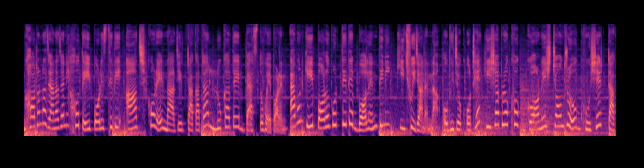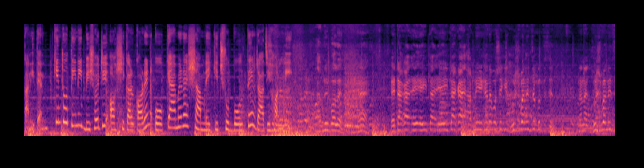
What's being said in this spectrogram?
ঘটনা জানাজানি হতেই পরিস্থিতি আঁচ করে নাজির টাকাটা লুকাতে ব্যস্ত হয়ে পড়েন। এমনকি পরবর্তীতে বলেন তিনি কিছুই জানেন না। অভিযোগ ওঠে, হিসাবরক্ষক গণেশ চন্দ্র ঘুষের টাকা নিতেন। কিন্তু তিনি বিষয়টি অস্বীকার করেন ও ক্যামেরার সামনে কিছু বলতে রাজি হননি। আপনি বলেন হ্যাঁ এই টাকা এই- টাকা আপনি এখানে বসে কি ঘুষ বাণিজ্য করতেছেন? না না ঘুষ বাণিজ্য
